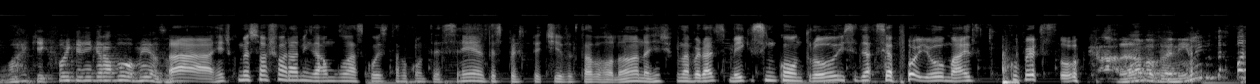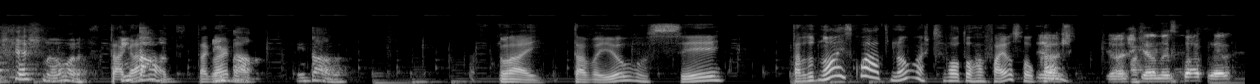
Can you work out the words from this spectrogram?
Uai, o que, que foi que a gente gravou mesmo? Ah, a gente começou a chorar, mingar algumas coisas que estavam acontecendo, essa perspectiva que estava rolando. A gente, na verdade, meio que se encontrou e se, se apoiou mais do que conversou. Caramba, velho, nem lembro desse podcast, não, ora. Tá Quem gravado, tá Quem guardado. tava? Quem tava? Uai, tava eu, você. Tava tudo nós quatro, não? Acho que você faltou o Rafael, só o Eu cara. acho, eu acho que era nós quatro, era.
